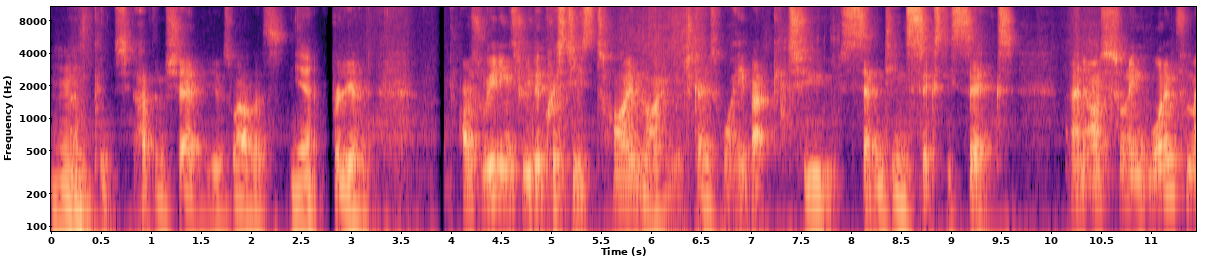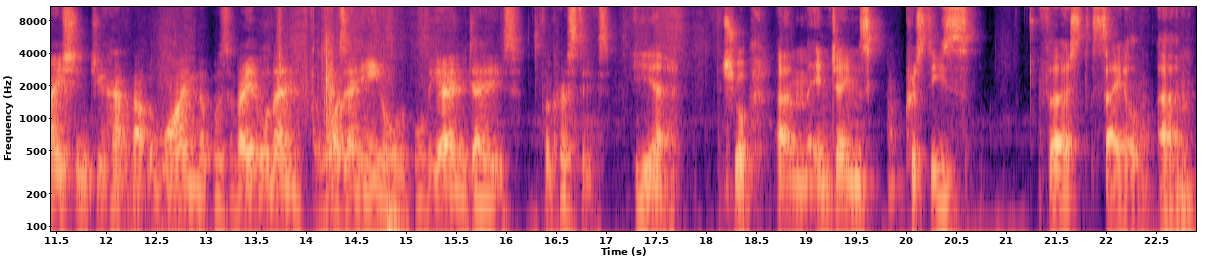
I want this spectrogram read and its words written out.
mm. have them shared with you as well. That's yeah brilliant. I was reading through the Christie's timeline, which goes way back to 1766. And I was just wondering, what information do you have about the wine that was available then, if there was any, or, or the early days for Christie's? Yeah, sure. Um, in James Christie's first sale, um,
